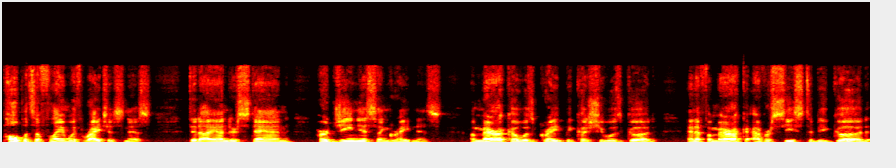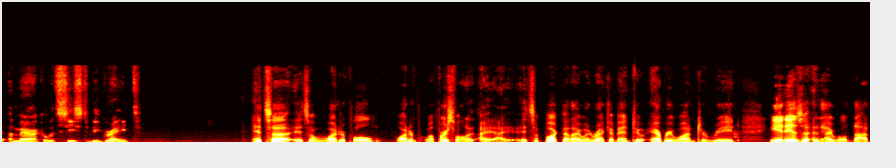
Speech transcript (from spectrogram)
pulpits aflame with righteousness did I understand her genius and greatness. America was great because she was good, and if America ever ceased to be good, America would cease to be great. It's a it's a wonderful wonderful. Well, first of all, I, I, it's a book that I would recommend to everyone to read. It is, and I will not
